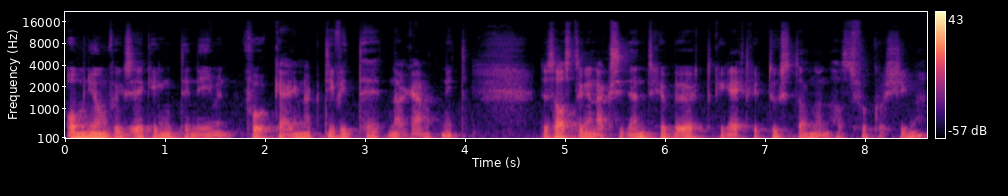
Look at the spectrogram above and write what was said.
omniumverzekering te nemen voor kernactiviteit. Dat gaat niet. Dus als er een accident gebeurt, krijg je toestanden als Fukushima,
